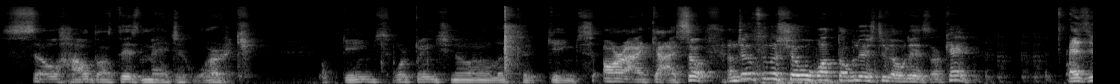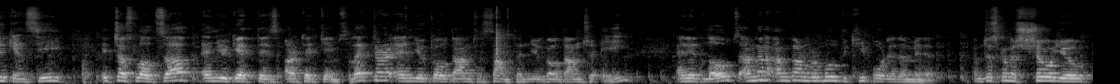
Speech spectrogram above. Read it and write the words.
So how does this magic work? Games, workbench, no, let's click games. All right, guys, so I'm just gonna show what WHDLoad is, okay? As you can see, it just loads up and you get this arcade game selector and you go down to something, you go down to A and it loads. I'm gonna I'm gonna remove the keyboard in a minute. I'm just gonna show you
